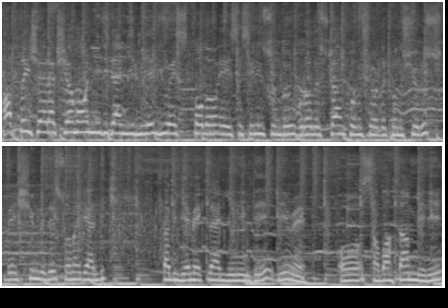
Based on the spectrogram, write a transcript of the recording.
Hafta içi her akşam 17'den 20'ye US Polo ESS'nin sunduğu Vural Özkan konuşuyor da konuşuyoruz. Ve şimdi de sona geldik. Tabi yemekler yenildi değil mi? O sabahtan beri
